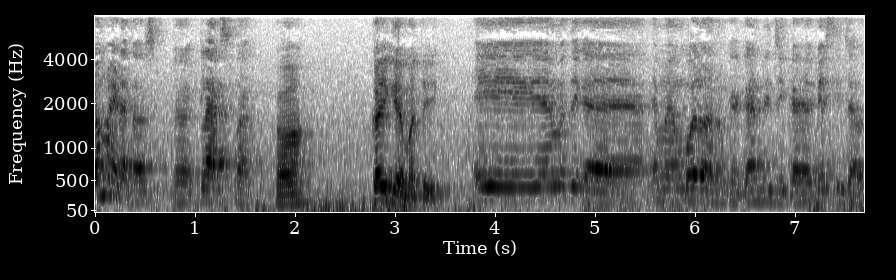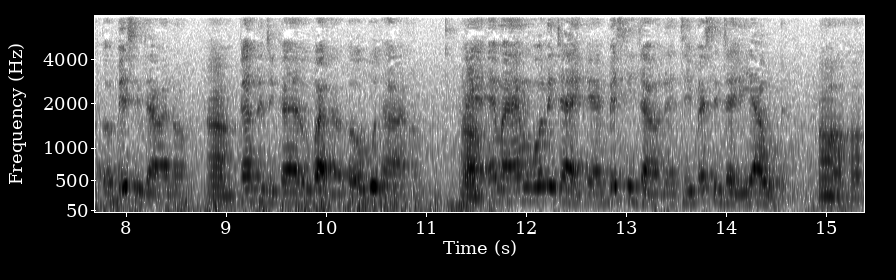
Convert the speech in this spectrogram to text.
રમાયડા હતા ક્લાસમાં હા. કઈ ગેમ હતી? એ એમ હતી કે એમાં એમ બોલવાનું કે ગાંધીજી કહે બેસી જાવ તો બેસી જવાનો. હા. ગાંધીજી કહે ઊભા રહો તો ઊભું થવાનું. એમાં એમ બોલી જાય કે બેસી જાવ ને જે બેસી જાય એ આઉટ હા હા.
